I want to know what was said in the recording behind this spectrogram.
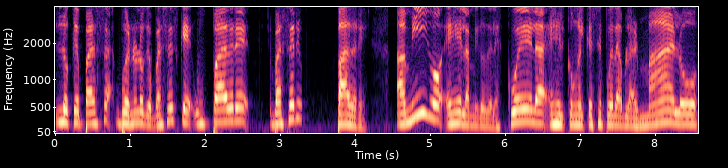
Lo que pasa, bueno, lo que pasa es que un padre va a ser padre. Amigo es el amigo de la escuela, es el con el que se puede hablar malo,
